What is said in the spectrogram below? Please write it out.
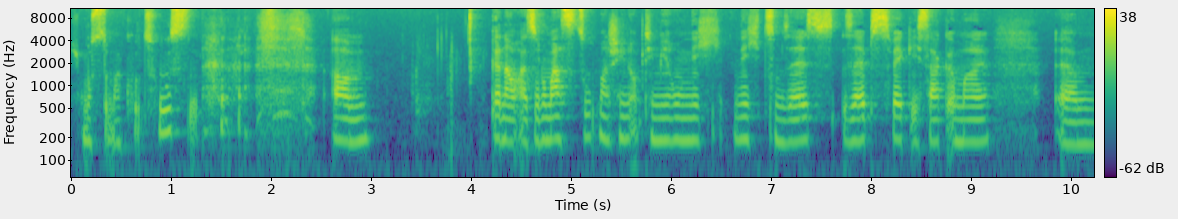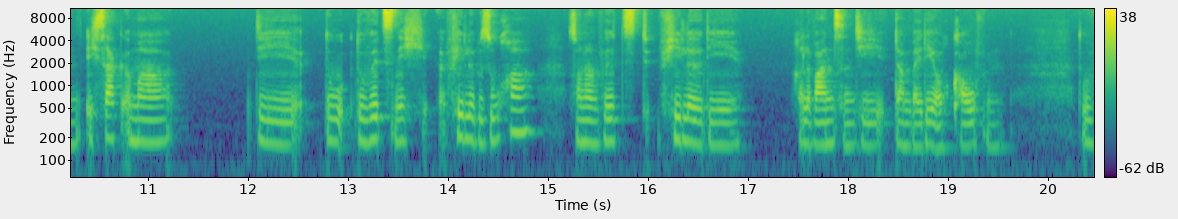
Ich musste mal kurz husten. ähm, genau, also du machst Suchmaschinenoptimierung nicht, nicht zum Selbst, Selbstzweck. Ich sag immer, ähm, ich sag immer, die, du, du willst nicht viele Besucher, sondern willst viele, die relevant sind, die dann bei dir auch kaufen. Du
